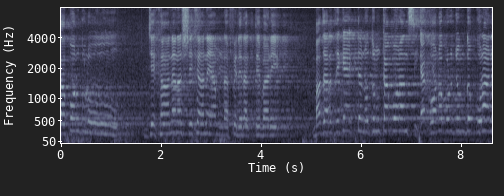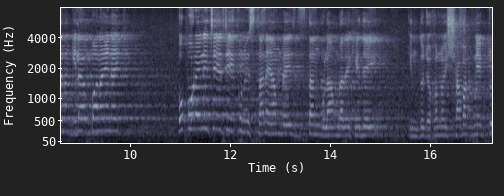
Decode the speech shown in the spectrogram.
কাপড়গুলো যেখানে না সেখানে আমরা ফেলে রাখতে পারি। বাজার থেকে একটা নতুন কাপড় আনছি, এখনও পর্যন্ত কোরআনের গিলাফ বানাই নাই। উপরে নিচে যে কোনো স্থানে আমরা এই স্থানগুলো আমরা রেখে দেই। কিন্তু যখন ওই সাবান নিয়ে একটু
